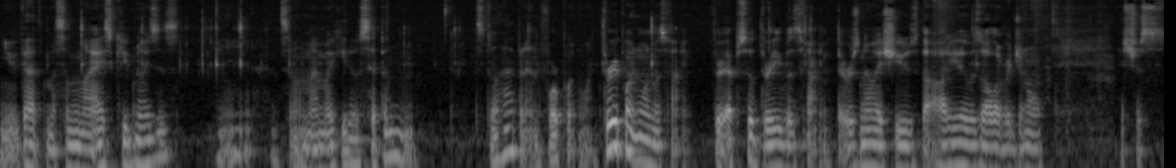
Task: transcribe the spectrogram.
you got some of my ice cube noises, yeah, and some of my mojito sipping. Still happening. 4.1. 3.1 was fine. Three, episode 3 was fine. There was no issues. The audio was all original. It's just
